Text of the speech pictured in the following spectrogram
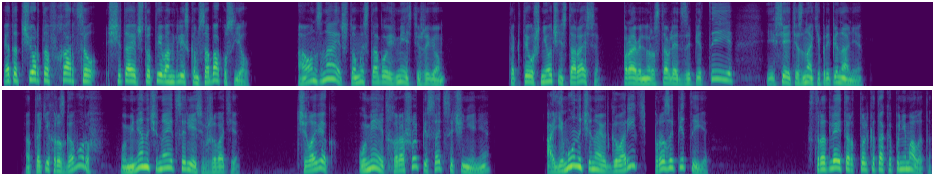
Этот чертов Харцел считает, что ты в английском собаку съел, а он знает, что мы с тобой вместе живем. Так ты уж не очень старайся правильно расставлять запятые и все эти знаки препинания. От таких разговоров у меня начинается резь в животе. Человек умеет хорошо писать сочинения, а ему начинают говорить про запятые. Страдлейтер только так и понимал это.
